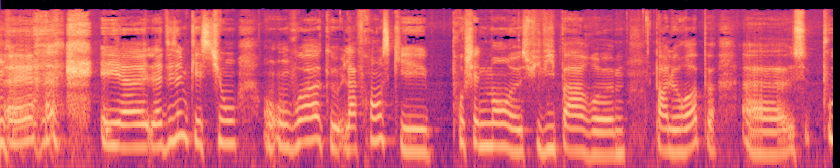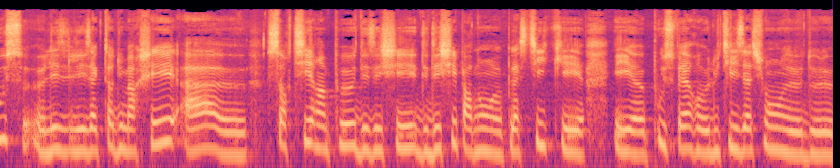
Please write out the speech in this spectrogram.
euh, et euh, la deuxième question, on, on, voit que la France, qui est prochainement euh, suivie par euh, par l'Europe, euh, pousse les, les, acteurs du marché à sortir un peu des déchets, des déchets pardon plastiques et, et pousse vers l'utilisation de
